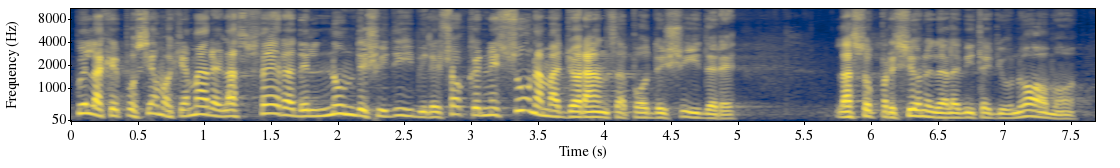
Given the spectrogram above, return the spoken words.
quella che possiamo chiamare la sfera del non decidibile, ciò che nessuna maggioranza può decidere, la soppressione della vita di un uomo,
